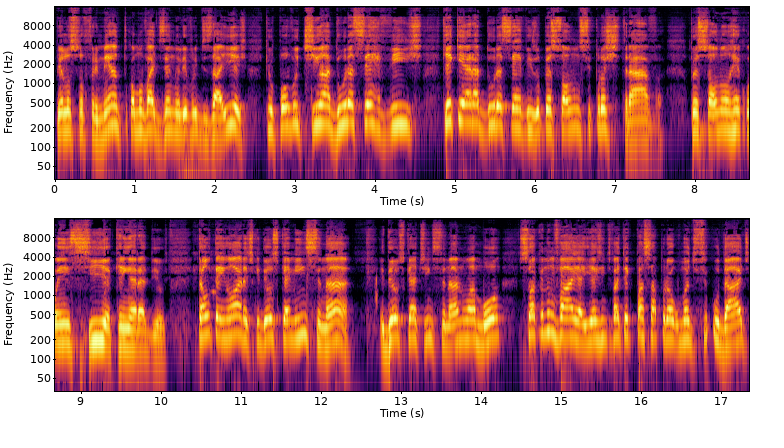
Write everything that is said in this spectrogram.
pelo sofrimento, como vai dizer no livro de Isaías, que o povo tinha a dura cerviz. O que, que era a dura cerviz? O pessoal não se prostrava, o pessoal não reconhecia quem era Deus. Então tem horas que Deus quer me ensinar e Deus quer te ensinar no amor, só que não vai. Aí a gente vai ter que passar por alguma dificuldade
